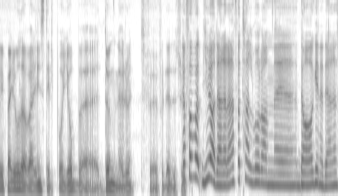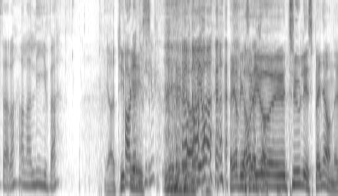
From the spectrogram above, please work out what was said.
i perioder være innstilt på å jobbe døgnet rundt for, for det du tror. Ja, for gjør dere det? Fortell hvordan eh, dagene deres er, da. Eller livet. Ja, typisk. Har du et liv? ja. ja, vi har det jo utrolig spennende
